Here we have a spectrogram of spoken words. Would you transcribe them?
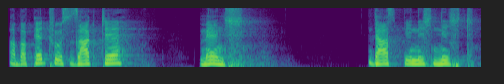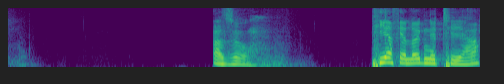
Aber Petrus sagte, Mensch, das bin ich nicht. Also, hier verleugnet er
